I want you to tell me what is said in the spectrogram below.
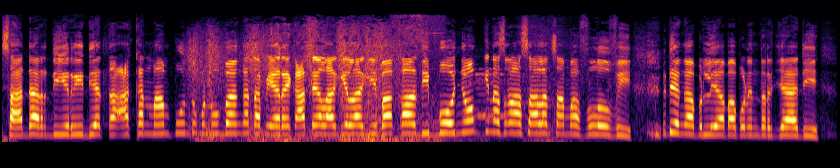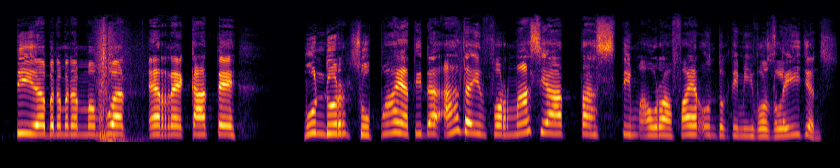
sadar diri dia tak akan mampu untuk menumbangkan, tapi RKT lagi-lagi bakal dibonyokin asal-asalan sama Fluffy. Dia nggak peduli apa pun yang terjadi, dia benar-benar membuat RKT mundur supaya tidak ada informasi atas tim Aura Fire untuk tim EVOS Legends.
